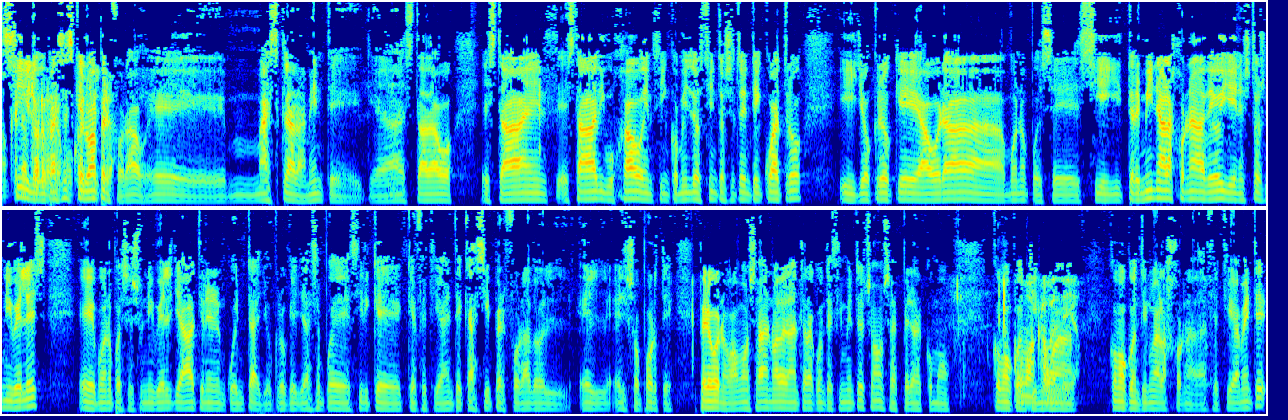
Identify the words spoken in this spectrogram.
sí, lo que pasa es que lo ha perforado eh, más claramente. Ha estado, está, está dibujado en 5.274 y yo creo que ahora, bueno, pues eh, si termina la jornada de hoy en estos niveles, eh, bueno, pues es un nivel ya a tener en cuenta. Yo creo que ya se puede decir que, efectivamente casi perforado el, el, soporte. Pero bueno, vamos a no adelantar acontecimientos, vamos a esperar cómo, cómo continúa cómo continúa la jornada. Efectivamente,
